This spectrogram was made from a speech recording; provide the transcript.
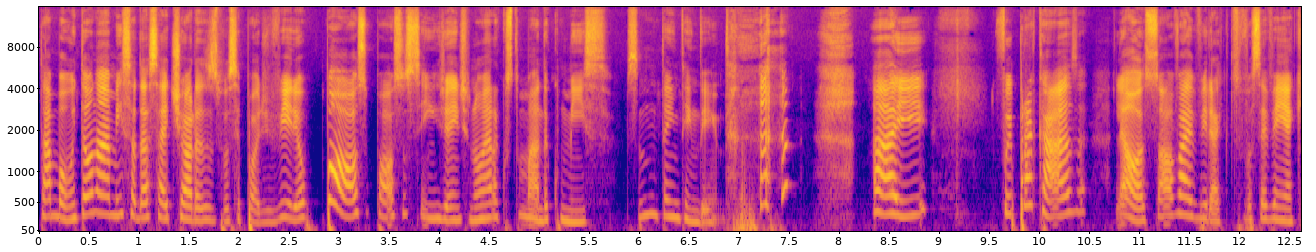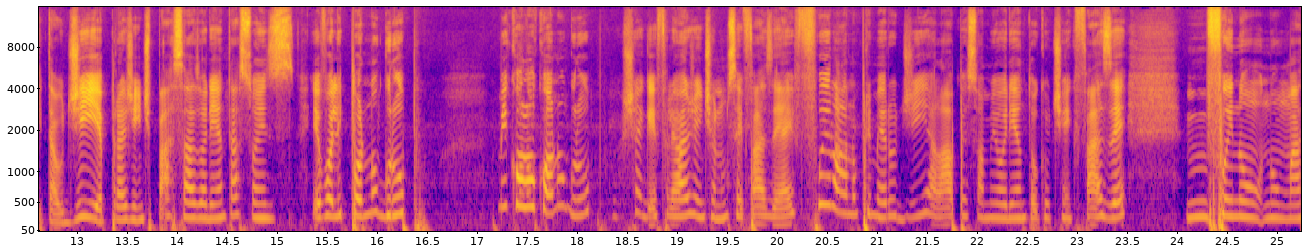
Tá bom. Então na missa das sete horas você pode vir? Eu posso, posso sim, gente. Não era acostumada com missa. Você não tá entendendo. Aí fui para casa. Falei, ó, só vai vir aqui, você vem aqui tal dia pra gente passar as orientações. Eu vou lhe pôr no grupo. Me colocou no grupo. Cheguei e falei, ó, gente, eu não sei fazer. Aí fui lá no primeiro dia, lá o pessoal me orientou o que eu tinha que fazer. Hum, fui no, numa,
